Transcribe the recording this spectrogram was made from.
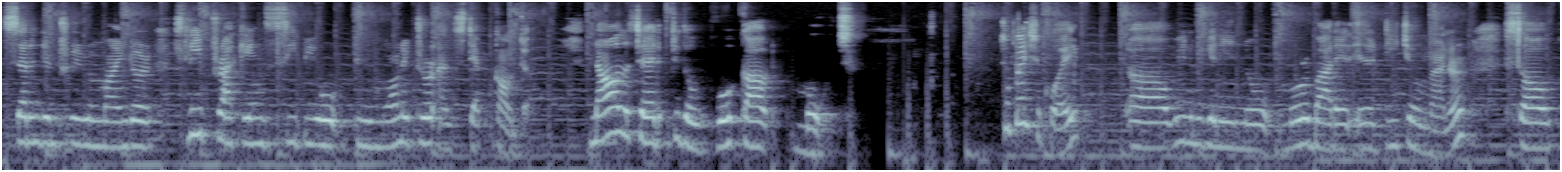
sedentary reminder sleep tracking SpO2 monitor and step counter now let's head to the workout mode. So basically, uh, we're gonna be getting to know more about it in a detailed manner. So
